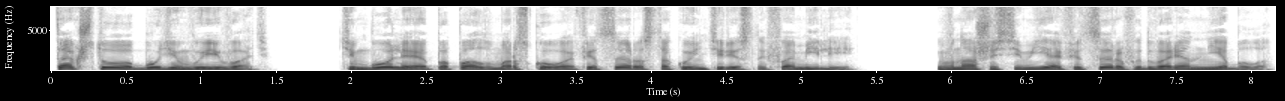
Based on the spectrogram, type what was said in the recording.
Так что будем воевать. Тем более попал в морского офицера с такой интересной фамилией. В нашей семье офицеров и дворян не было.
